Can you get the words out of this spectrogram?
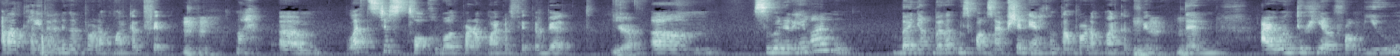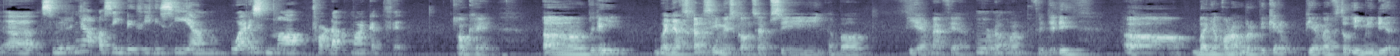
erat kaitannya dengan product market fit. Mhm. Nah, um, let's just talk about product market fit a bit. Yeah. Um, Sebenarnya kan banyak banget misconception ya tentang product market fit Mhm, mhm. dan I want to hear from you. Uh, Sebenarnya apa sih definisi yang what is not product market fit? Oke, Uh, jadi banyak sekali sih miskonsepsi about PMF ya, product Mhm. market fit. Jadi uh, banyak orang berpikir PMF itu immediate,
